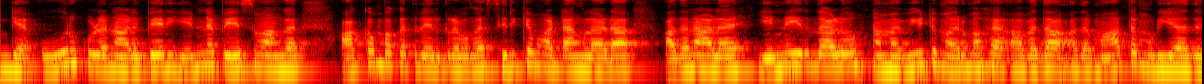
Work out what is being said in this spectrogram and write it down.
இங்கே ஊருக்குள்ள நாலு பேர் என்ன பேசுவாங்க? அக்கம் பக்கத்தில் இருக்கிறவங்க சிரிக்க மாட்டாங்களாடா. அதனால் என்ன இருந்தாலும் நம்ம வீட்டு மருமக அவ தான். அதை மாற்ற முடியாது.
